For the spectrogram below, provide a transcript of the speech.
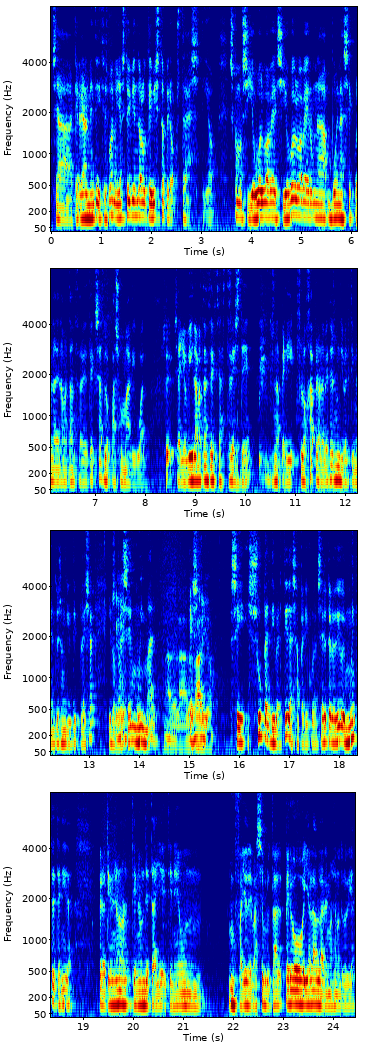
O sea, que realmente dices, bueno, ya estoy viendo lo que he visto, pero ostras, tío. Es como si yo vuelvo a ver, si yo vuelvo a ver una buena secuela de La Matanza de Texas, lo paso mal igual. Sí. O sea, yo vi La Matanza de Texas 3D, que es una peli floja, pero a la vez es un divertimento, es un guilty pleasure, y lo ¿Sí? pasé muy mal. La de la de Es- Dario. Sí, es súper divertida esa película, en serio te lo digo, y muy entretenida. Pero tiene, uno- tiene un detalle, tiene un, un fallo de base brutal, pero ya lo hablaremos en otro día.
